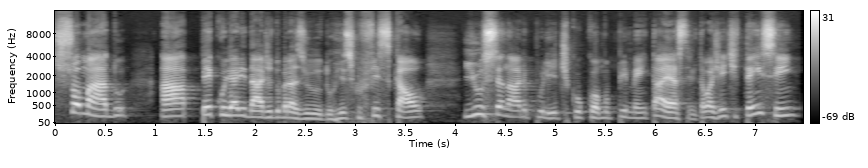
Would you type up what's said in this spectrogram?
somado à peculiaridade do Brasil, do risco fiscal e o cenário político como pimenta extra. Então a gente tem sim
